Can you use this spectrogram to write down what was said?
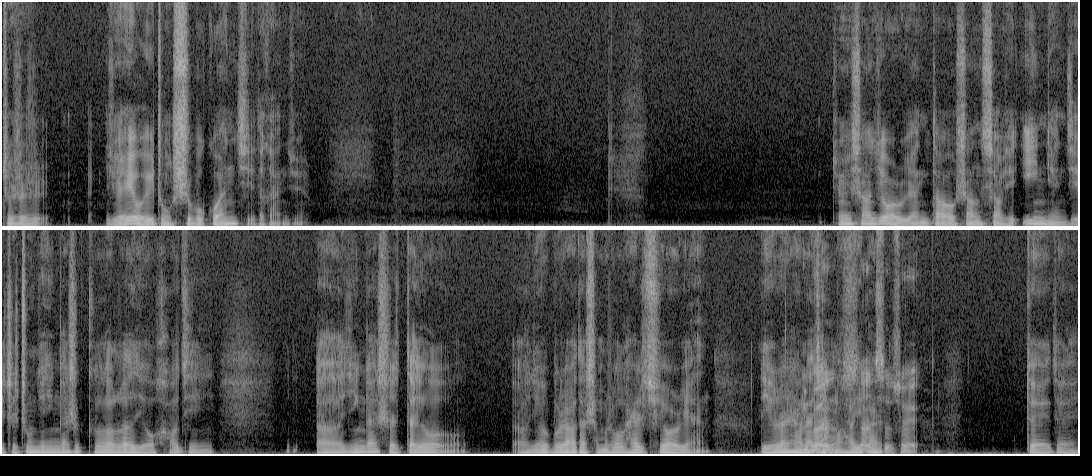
就是也有一种事不关己的感觉，因为上幼儿园到上小学一年级，这中间应该是隔了有好几，呃，应该是得有，呃，因为不知道他什么时候开始去幼儿园，理论上来讲的话，一般四岁，对对，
